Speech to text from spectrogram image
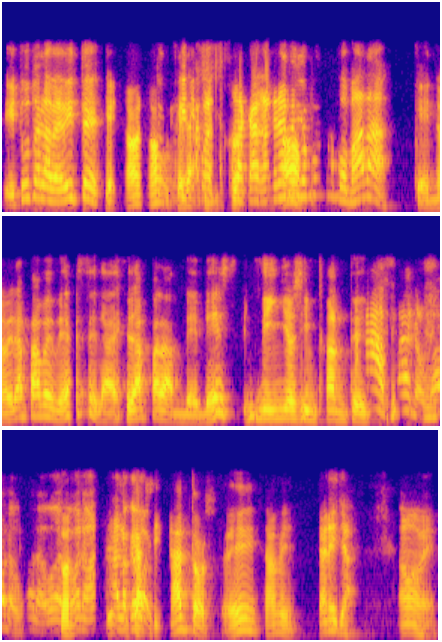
¿Y tú te la bebiste? que no, no, que ¿Qué era, pasa? La cagadera no. te dio por una pomada. Que no era para bebérsela, era para bebés, niños infantes. Ah, bueno, bueno, bueno, bueno, bueno, a lo que voy. Casinatos, ¿eh? ¿Sabes? Canella, vamos a ver.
